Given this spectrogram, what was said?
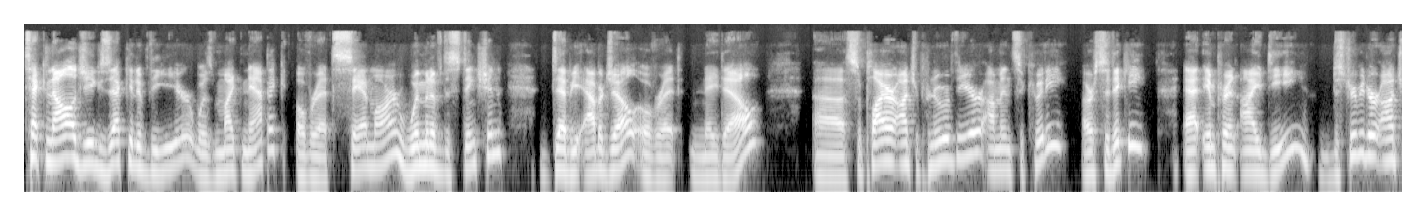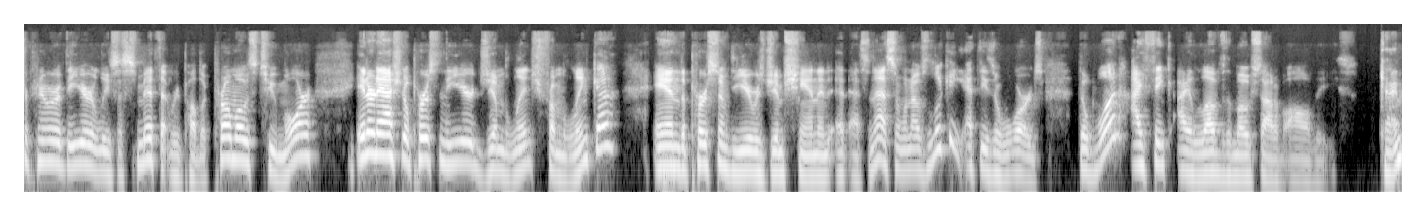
Technology Executive of the Year was Mike Napick over at Sanmar. Women of Distinction, Debbie Abergel over at Nadell. Uh, Supplier Entrepreneur of the Year, Amin Sakudi or Siddiqui at Imprint ID. Distributor Entrepreneur of the Year, Lisa Smith at Republic Promos. Two more. International Person of the Year, Jim Lynch from Linka. And the Person of the Year was Jim Shannon at SNS. And when I was looking at these awards, the one I think I love the most out of all of these okay.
